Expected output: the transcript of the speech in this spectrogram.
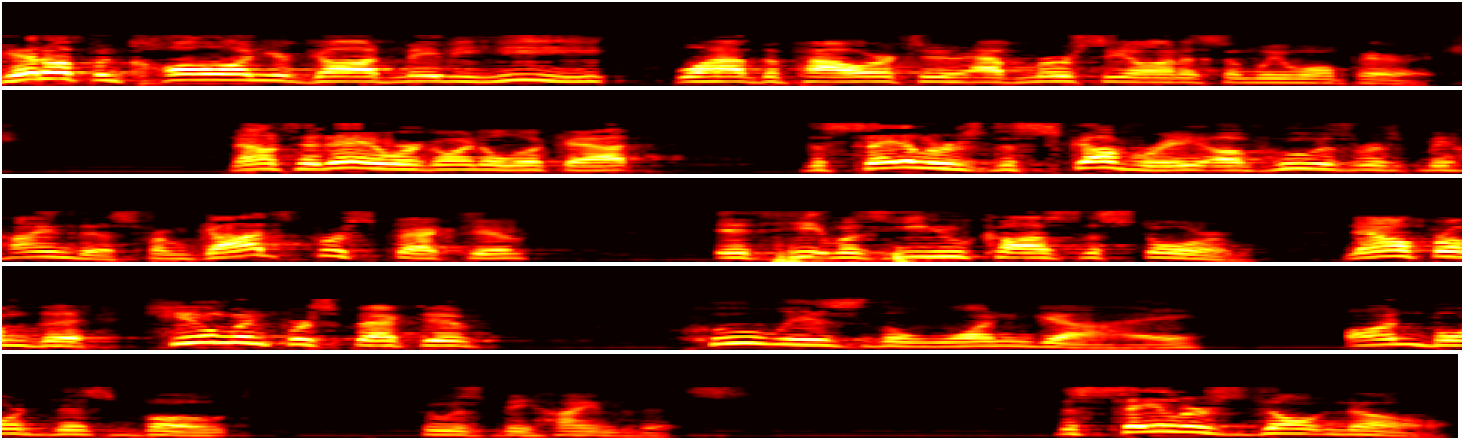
get up and call on your God. Maybe he will have the power to have mercy on us and we won't perish. Now today we're going to look at the sailor's discovery of who is behind this. From God's perspective, it was he who caused the storm. Now from the human perspective, who is the one guy on board this boat who is behind this? The sailors don't know.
